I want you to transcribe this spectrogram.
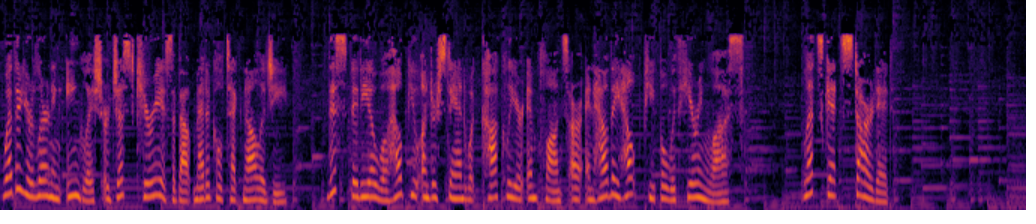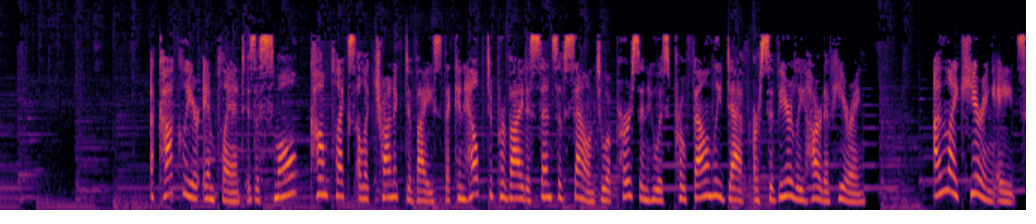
Whether you're learning English or just curious about medical technology, this video will help you understand what cochlear implants are and how they help people with hearing loss. Let's get started. Cochlear implant is a small, complex electronic device that can help to provide a sense of sound to a person who is profoundly deaf or severely hard of hearing. Unlike hearing aids,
